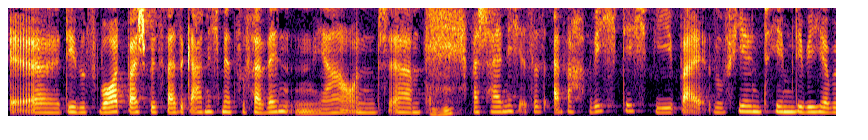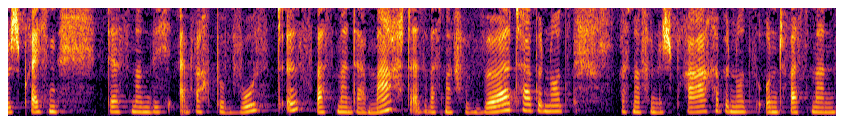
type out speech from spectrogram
äh, dieses Wort beispielsweise gar nicht mehr zu verwenden, ja, und ähm, mhm. wahrscheinlich ist es einfach wichtig, wie bei so vielen Themen, die wir hier besprechen, dass man sich einfach bewusst ist, was man da macht, also was man für Wörter benutzt, was man für eine Sprache benutzt und was man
